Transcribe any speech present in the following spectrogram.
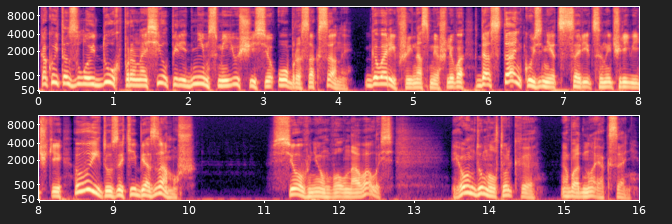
какой-то злой дух проносил перед ним смеющийся образ Оксаны говоривший насмешливо «Достань, кузнец царицыной черевички, выйду за тебя замуж». Все в нем волновалось, и он думал только об одной Оксане.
